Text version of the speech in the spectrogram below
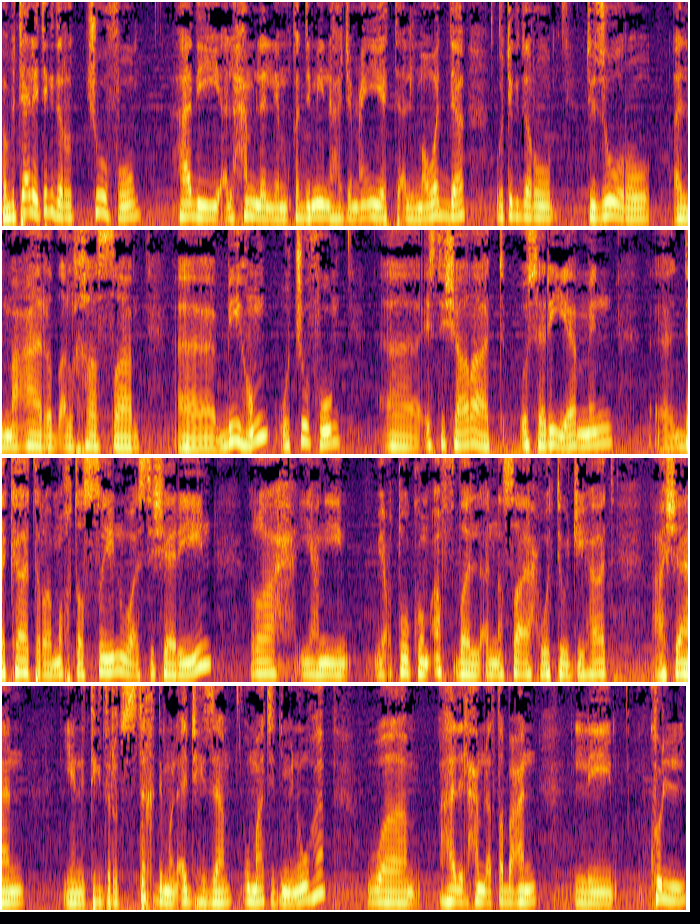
فبالتالي تقدروا تشوفوا هذه الحملة اللي مقدمينها جمعية المودة وتقدروا تزوروا المعارض الخاصة بهم وتشوفوا استشارات أسرية من دكاترة مختصين واستشاريين راح يعني يعطوكم أفضل النصائح والتوجيهات عشان يعني تقدروا تستخدموا الأجهزة وما تدمنوها. وهذه الحملة طبعا لكل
